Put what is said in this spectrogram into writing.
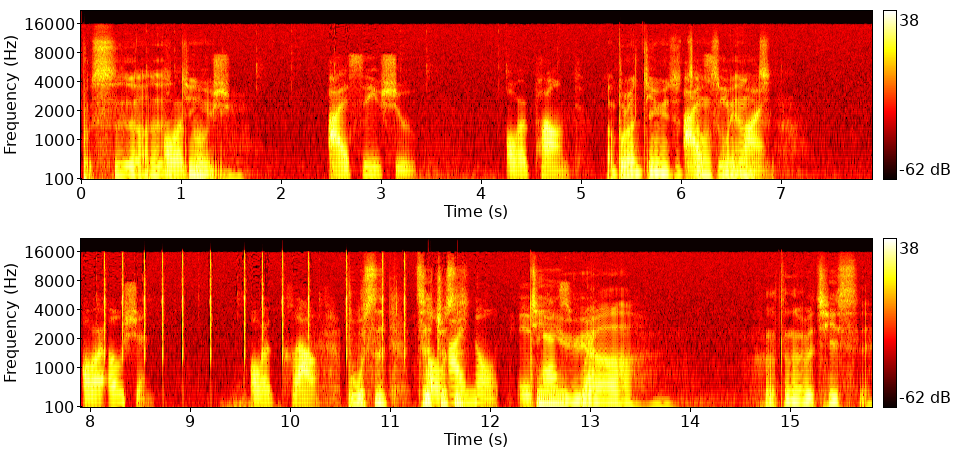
不是啊，这 Or 是金 bush 鱼 I see shoe. Or pond. 啊，不然金鱼是 I 长什么 see 样子？ Or ocean. Or cloud. 不是，这 oh, 就 I 是 know. It 金 has 鱼 rain. 啊！我真的会被气死欸。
